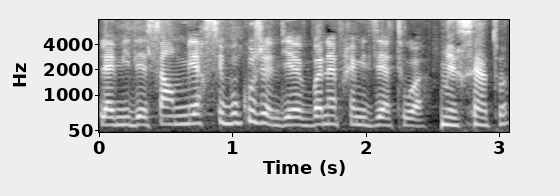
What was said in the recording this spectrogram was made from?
la mi-décembre. Merci beaucoup Geneviève. Bon après-midi à toi. Merci à toi.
